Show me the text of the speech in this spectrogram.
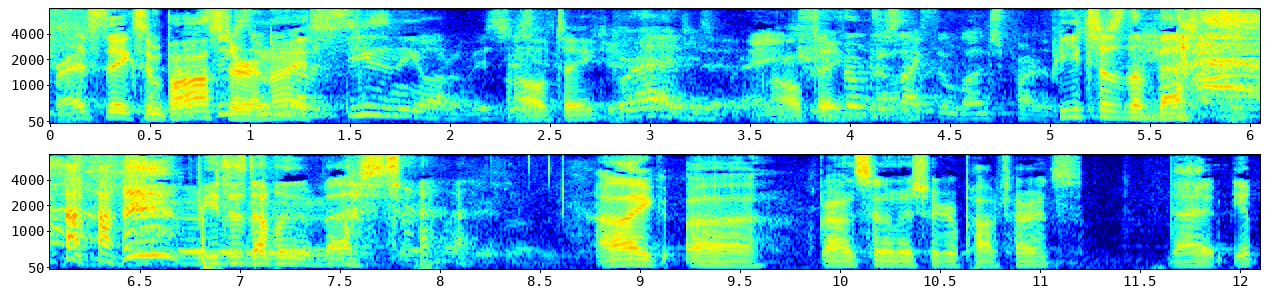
breadsticks and pasta are nice. Seasoning on them. It's just I'll take it. Bread. I'll take it. just like the lunch part of Pizza's the best. Pizza's definitely the best. I like uh, brown cinnamon sugar Pop Tarts. That yep.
